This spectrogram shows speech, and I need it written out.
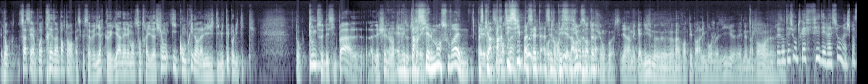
Et donc ça, c'est un point très important, parce que ça veut dire qu'il y a un élément de centralisation, y compris dans la légitimité politique. Donc tout ne se décide pas à l'échelle de l'entreprise. Elle est partiellement souveraine, parce qu'elle participe à cette, à cette Autrement décision. Dit, la représentation, quoi. C'est-à-dire un mécanisme euh, inventé par les bourgeoisies, euh, et même avant. Euh, représentation, en tout cas fédération, je pense.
